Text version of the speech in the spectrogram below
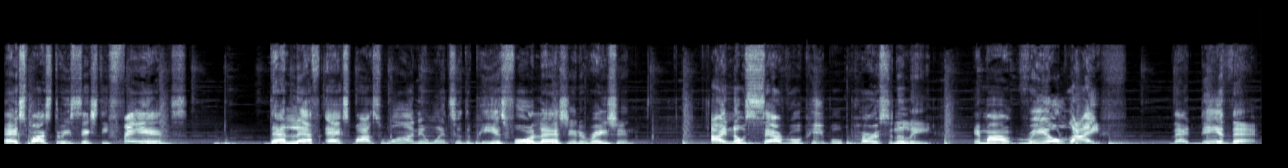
Xbox 360 fans that left Xbox One and went to the PS4 last generation. I know several people personally in my real life that did that.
